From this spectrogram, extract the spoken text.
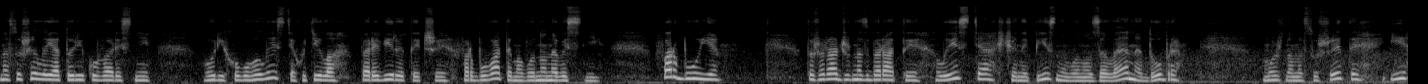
Насушила я торік у вересні горіхового листя, хотіла перевірити, чи фарбуватиме воно навесні. Фарбує. Тож раджу назбирати листя, що не пізно, воно зелене, добре. Можна насушити і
